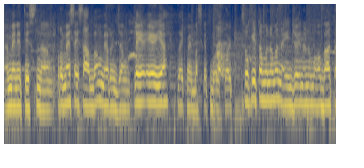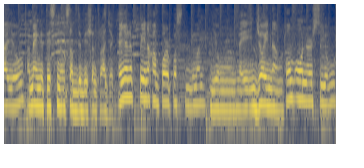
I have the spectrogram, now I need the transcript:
amenities ng Promesa Isabang. Meron diyang player area like may basketball court. So kita mo naman na-enjoy na ng mga bata yung amenities ng subdivision project. Yan yung pinaka-purpose naman, yung nai-enjoy ng homeowners yung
